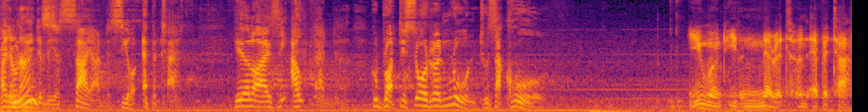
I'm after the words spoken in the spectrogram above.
I don't need to be a scion to see your epitaph. Here lies the Outlander, who brought disorder and ruin to Zakuul. You won't even merit an epitaph.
